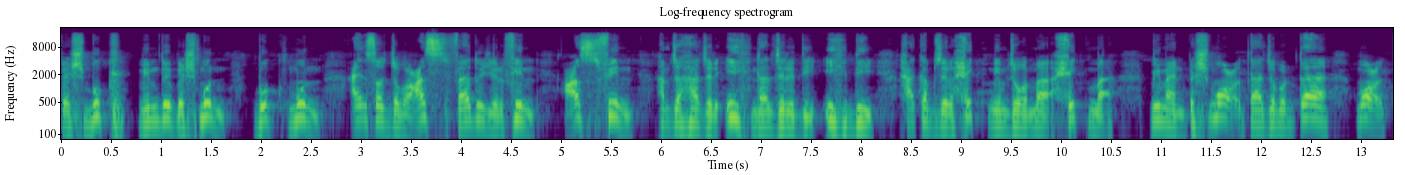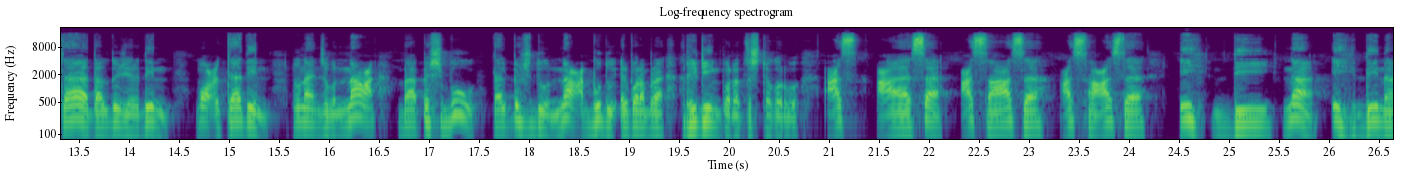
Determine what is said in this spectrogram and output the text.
পেশবুক মিম দুই পেশমুন বুক মুন আইন সজ জবর আস ফা দুই জের ফিন আসফিন হামজা হাজার ইহ লালজের দি, ইহ দি। হাকাবজের হেক, মিম জোর মা হেকমা মিমাইন পেশ ম তা জবর তা ম তা দাল দু জের দিন ম তা দিন নুনাইন জবর না, বা পেশ বু, দাল পেশ দু, না বুদু এরপর আমরা রিডিং পড়ার চেষ্টা করব। আস, আসা আস আসা আসা আসা ইহ দি না, ইহ দি না,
